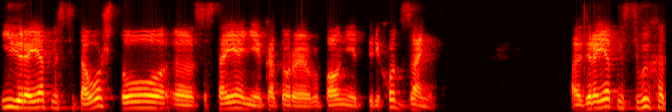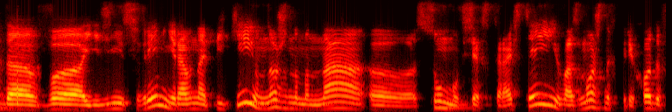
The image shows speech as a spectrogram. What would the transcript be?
и вероятности того, что состояние, которое выполняет переход, занято. А вероятность выхода в единицу времени равна pk, умноженному на э, сумму всех скоростей возможных переходов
